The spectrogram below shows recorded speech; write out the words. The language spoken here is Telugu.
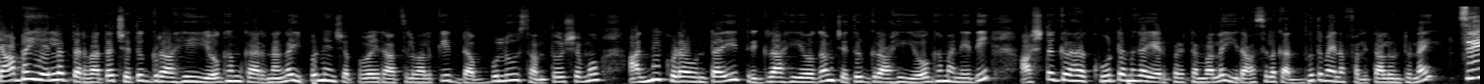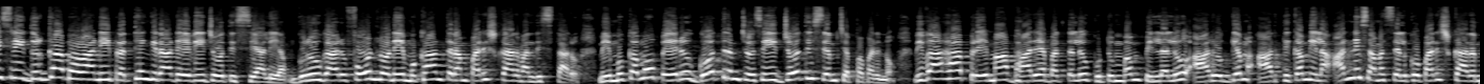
యాభై ఏళ్ళ తర్వాత చతుగ్రాహి యోగం కారణంగా ఇప్పుడు నేను చెప్పబోయే రాశుల వాళ్ళకి డబ్బులు సంతోషము అన్నీ కూడా ఉంటాయి. త్రిగ్రాహి యోగం చతుర్గ్రాహి యోగం అనేది అష్టగ్రహ కూటమిగా ఏర్పడటం వల్ల ఈ రాశులకు అద్భుతమైన ఫలితాలు ఉంటున్నాయి. శ్రీ శ్రీ దుర్గా భవానీ ప్రత్యంగిరాదేవి జ్యోతిష్యాలయం. గురువు గారు ఫోన్లోనే ముఖాంతరం పరిష్కారం అందిస్తారు. మీ ముఖము పేరు గోత్రం చూసి జ్యోతిష్యం చెప్పబడను. వివాహ ప్రేమ భార్యాభర్తలు కుటుంబం పిల్లలు ఆరోగ్యం ఆర్థికం ఇలా అన్ని సమస్యలకు పరిష్కారం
